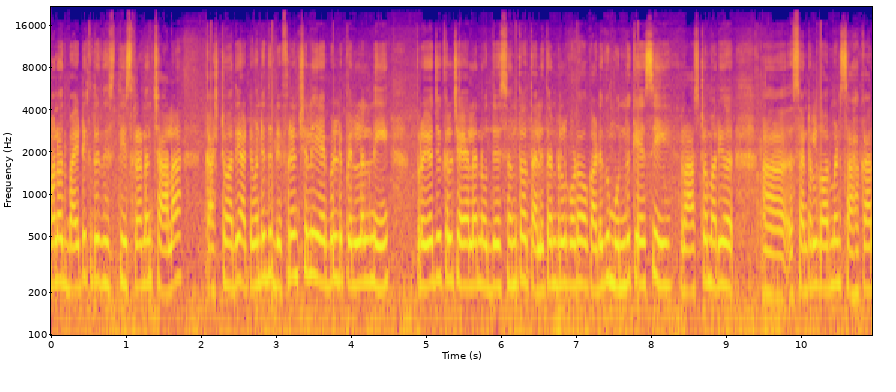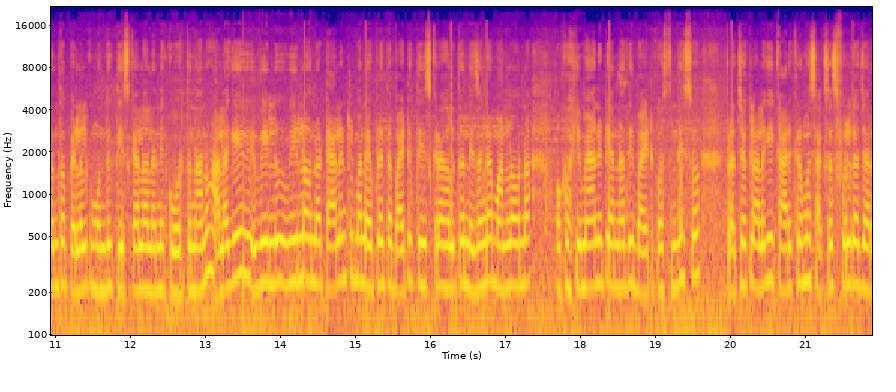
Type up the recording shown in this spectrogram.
మనం బయటికి తీసుకురావడం చాలా కష్టం. అది అటువంటిది డిఫరెన్షియల్ ఏబుల్డ్ పిల్లల్ని ప్రయోజకులు చేయాలనే ఉద్దేశంతో తల్లిదండ్రులు కూడా ఒక అడుగు ముందుకేసి రాష్ట్ర మరియు సెంట్రల్ గవర్నమెంట్ సహకారంతో పిల్లలకి ముందుకు తీసుకెళ్ళాలని కోరుతున్నాను. అలాగే వీళ్ళు వీళ్ళలో ఉన్న టాలెంట్లు మనం ఎప్పుడైతే బయటకు తీసుకురాగలుగుతాం నిజంగా మనలో ఉన్న ఒక హ్యుమానిటీ అన్నది బయటకు వస్తుంది. సో ప్రతి ఒక్కరు అలాగే ఈ కార్యక్రమం సక్సెస్ఫుల్గా జర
